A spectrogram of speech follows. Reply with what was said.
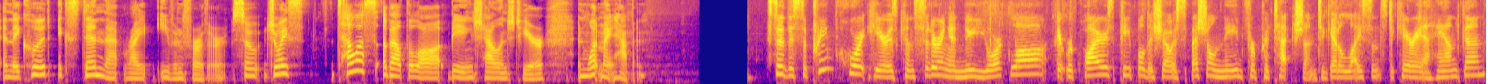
And they could extend that right even further. So, Joyce, tell us about the law being challenged here and what might happen. So the Supreme Court here is considering a New York law. It requires people to show a special need for protection to get a license to carry a handgun.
